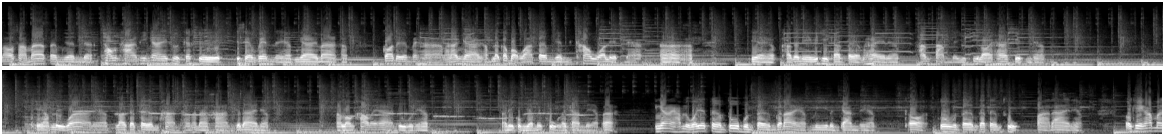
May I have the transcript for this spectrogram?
เราสามารถเติมเงินเนี่ยช่องทางที่ง่ายที่สุดก็คือที่เซเว่นนะครับง่ายมากครับ ก็เดินไปหาพนักงานครับ แล้วก็บอกว่าเติมเงินเข้า wallet นะครับอ่าครับเนี่ยครับเขาจะมีวิธีการเติมให้นะครับขั้นต่ำเนี่ยอยู่ที่ร้อยห้าสิบนะครับ โอเครับหรือว่านะครับเราจะเติมผ่านทางธนาคารก็ได้นะครับอลองเข้าไปอ่านดูนะครับ อันนี้ผมยังไม่ผูกแล้วกันนะครับอะง่ายครับหรือว่าจะเติมตู้บุญเติมก็ได้ครับมีเหมือนกันนะครับ ก็ตู้บุญเติมก็เติมถูกกว่าได้นะครับ โอเคครับมา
